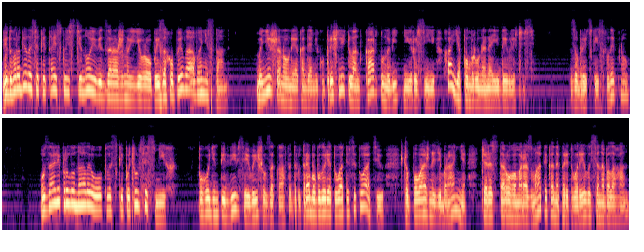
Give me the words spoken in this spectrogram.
відгородилася китайською стіною від зараженої Європи і захопила Афганістан. Мені, шановний академіку, прийшліть ландкарту новітньої Росії, хай я помру на неї дивлячись. Зобрицький схлипнув. У залі пролунали оплески, почувся сміх. Погодін підвівся і вийшов за кафедру. Треба було рятувати ситуацію, щоб поважне зібрання через старого маразматика не перетворилося на балаган.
